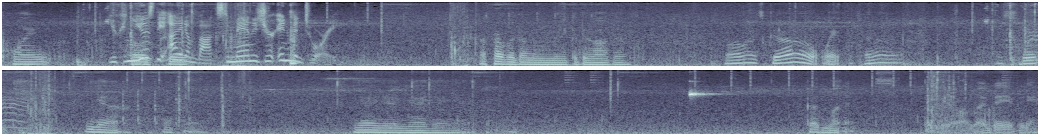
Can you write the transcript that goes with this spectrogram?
point. You can use the oh, item box to manage your inventory. I probably don't even need to do all this. Well, let's go. Wait, can I switch? Yeah, okay. Yeah, yeah, yeah, yeah, yeah. Good. Give on my baby.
